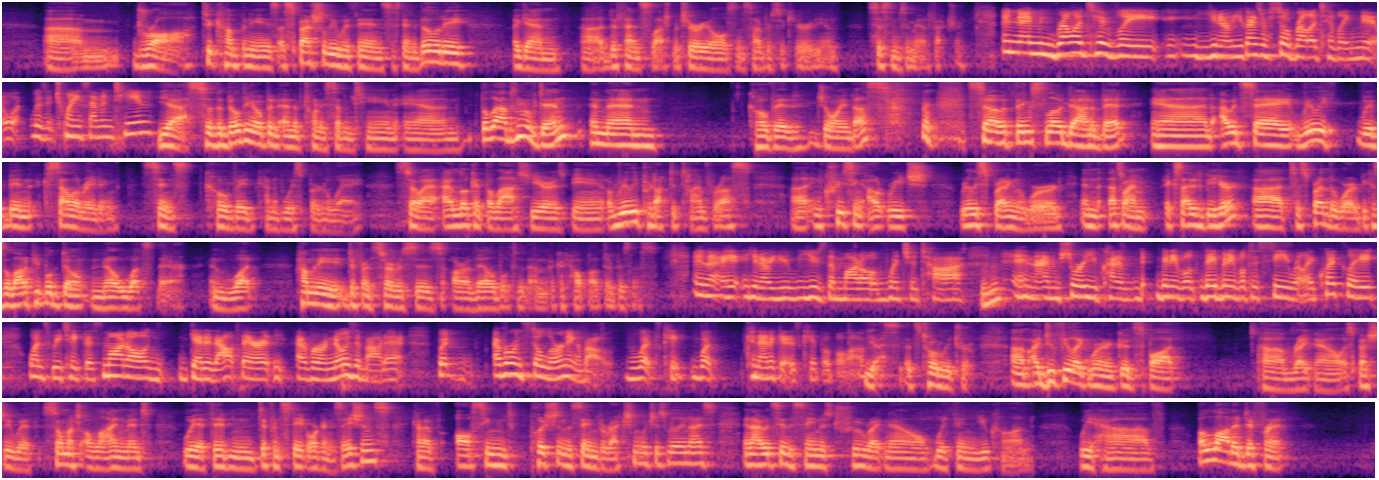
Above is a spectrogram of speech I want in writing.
um, draw to companies, especially within sustainability, again, uh, defense slash materials and cybersecurity and systems and manufacturing. And I mean, relatively, you know, you guys are still relatively new. Was it 2017? Yes, so the building opened end of 2017 and the labs moved in and then COVID joined us. so things slowed down a bit and I would say really we've been accelerating since COVID kind of whispered away. So I, I look at the last year as being a really productive time for us, uh, increasing outreach, really spreading the word. And that's why I'm excited to be here uh, to spread the word because a lot of people don't know what's there and what how many different services are available to them that could help out their business. And I, you know, you use the model of Wichita, Mm-hmm. and I'm sure you've kind of been able. They've been able to see really quickly once we take this model, get it out there. Everyone knows about it, but everyone's still learning about what's cap- what Connecticut is capable of. Yes, that's totally true. Um, I do feel like we're in a good spot um, right now, especially with so much alignment within different state organizations, kind of all seeming to push in the same direction, which is really nice. And I would say the same is true right now within UConn. We have a lot of different,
